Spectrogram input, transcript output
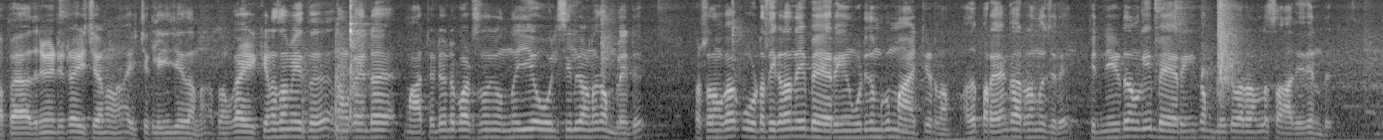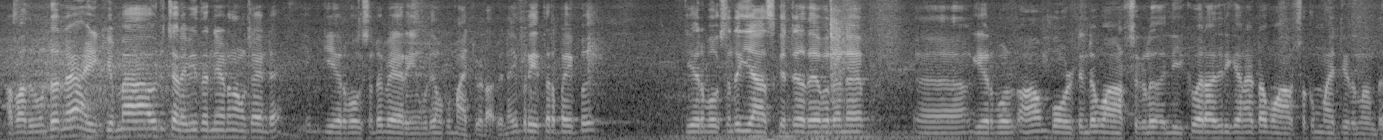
അപ്പോൾ അതിന് വേണ്ടിയിട്ട് അഴിച്ചാണ്. അഴിച്ച് ക്ലീൻ ചെയ്താണ് അപ്പോൾ നമുക്ക് അഴിക്കുന്ന സമയത്ത് നമുക്ക് അതിന്റെ മാറ്റേണ്ട പാർട്സ് ഒന്ന് ഈ ഓയിൽ സീലാണ് കംപ്ലയിന്റ് പക്ഷേ നമുക്ക് ആ കൂട്ടത്തിൽ കിടന്ന ഈ ബെയറിങ്ങും കൂടി നമുക്ക് മാറ്റിയിടണം. അത് പറയാൻ കാരണം എന്ന് വെച്ചാൽ പിന്നീട് നമുക്ക് ഈ ബെയറിങ് കംപ്ലീറ്റ് വരാനുള്ള സാധ്യതയുണ്ട്. അപ്പോൾ അതുകൊണ്ട് തന്നെ അഴിക്കുമ്പോൾ ആ ഒരു ചിലവിൽ തന്നെയാണ് നമുക്ക് അതിന്റെ ഗിയർ ബോക്സിന്റെ ബെയറിങ് കൂടി നമുക്ക് മാറ്റിവിടാം. പിന്നെ ഈ ബ്രീത്തർ പൈപ്പ് ഗിയർ ബോക്സിന്റെ ഗ്യാസ്കറ്റ് അതേപോലെ തന്നെ ഗിയർ ബോൾ ആ ബോൾട്ടിന്റെ വാഷുകൾ ലീക്ക് വരാതിരിക്കാനായിട്ട് ആ വാഷൊക്കെ മാറ്റിയിടുന്നുണ്ട്.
